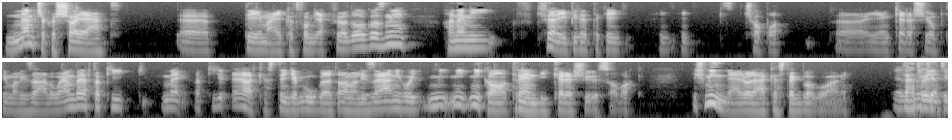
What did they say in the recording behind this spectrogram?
nem csak a saját uh, témáikat fogják feldolgozni, hanem így felépítettek egy, egy, egy csapat uh, ilyen kereső optimalizáló embert, aki, meg, aki elkezdte így a Google-t analizálni, hogy mi, mi, mik a trendi keresőszavak. És mindenről elkezdtek blogolni. Ez Tehát, mit hogy jelenti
